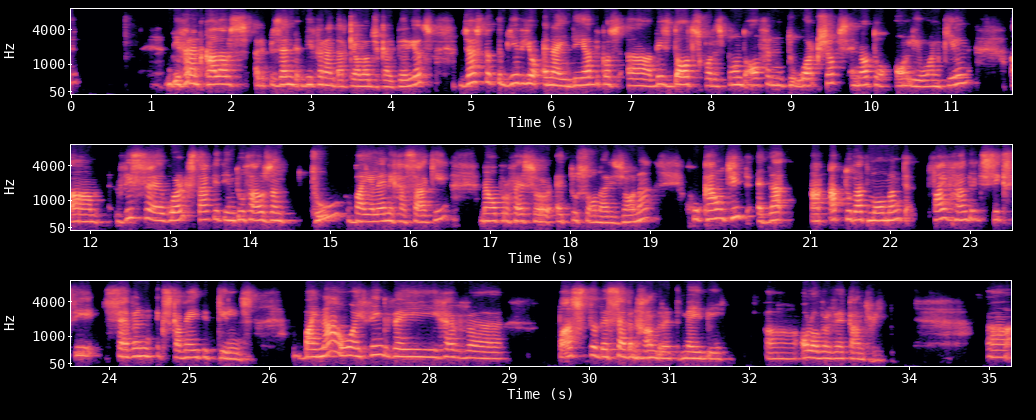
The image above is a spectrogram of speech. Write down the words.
different colors represent different archaeological periods. Just to give you an idea, because uh, these dots correspond often to workshops and not to only one kiln. Um, this uh, work started in 2002 by Eleni Hasaki, now professor at Tucson, Arizona, who counted at that, uh, up to that moment 567 excavated kilns. By now, I think they have uh, past the 700 maybe uh, all over the country. Uh,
